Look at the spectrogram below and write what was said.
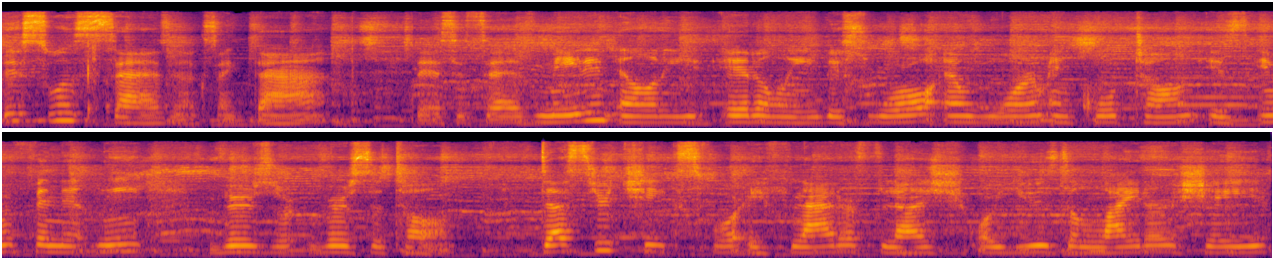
this one says, it looks like that. This, it says, made in Italy, Italy, this swirl and warm and cool tone is infinitely vers versatile. Dust your cheeks for a flatter flush or use the lighter shade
